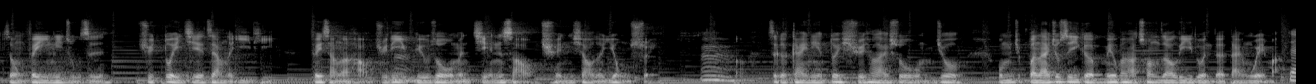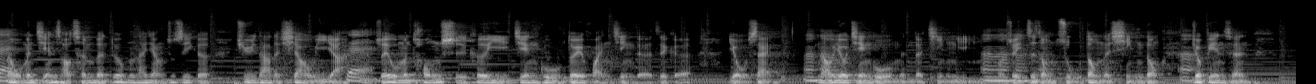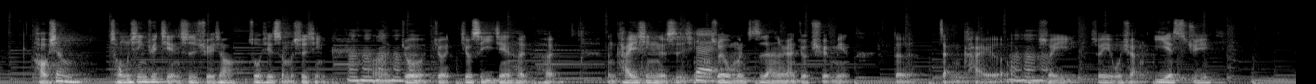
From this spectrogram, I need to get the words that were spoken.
这种非营利组织去对接这样的议题非常的好。举例，比如说我们减少全校的用水，嗯，这个概念对学校来说，我们就。我们就本来就是一个没有办法创造利润的单位嘛，对，那我们减少成本，对我们来讲就是一个巨大的效益啊，对，所以我们同时可以兼顾对环境的这个友善，嗯、然后又兼顾我们的经营，嗯，所以这种主动的行动就变成好像重新去检视学校做些什么事情，嗯，嗯就就就是一件很很很开心的事情，所以我们自然而然就全面的展开了。嗯、所以，所以我想 ESG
